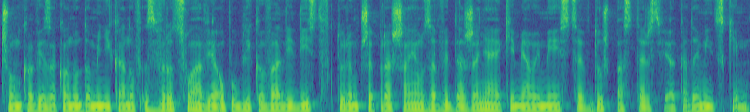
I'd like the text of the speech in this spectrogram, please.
Członkowie zakonu Dominikanów z Wrocławia opublikowali list, w którym przepraszają za wydarzenia, jakie miały miejsce w duszpasterstwie akademickim.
